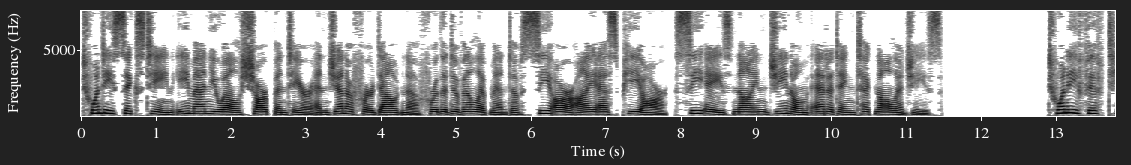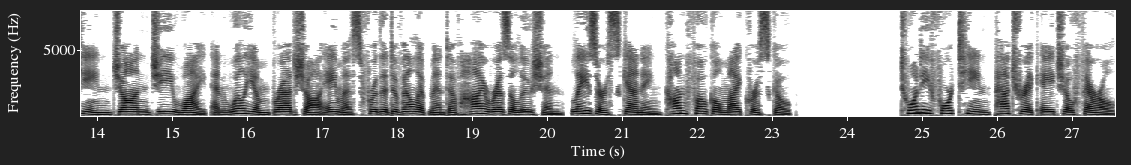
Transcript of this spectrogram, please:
2016 Emmanuelle Charpentier and Jennifer Doudna for the development of CRISPR, Cas9 genome editing technologies 2015 John G. White and William Bradshaw Amos for the development of high-resolution, laser scanning confocal microscope 2014 Patrick H. O'Farrell,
